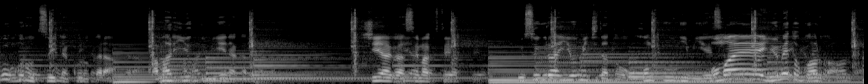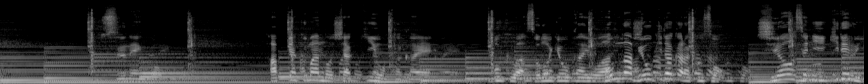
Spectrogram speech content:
心ついた頃からあまりよく見えなかった。視野が狭くて薄暗い夜道だと本当に見えずお前夢とかあるか？数年後800万の借金を抱え僕はその業界をこんな病気だからこそ幸せに生きれるんや。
